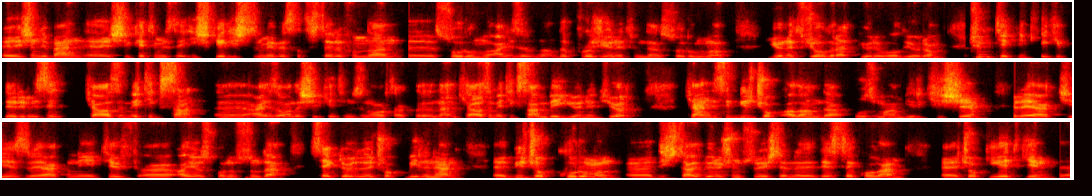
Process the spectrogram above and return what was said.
E, şimdi ben e, şirketimizde iş geliştirme ve satış tarafından e, sorumlu, aynı zamanda da proje yönetiminden sorumlu yönetici olarak görev alıyorum. Tüm teknik ekiplerimizi Kazım Etiksan, e, aynı zamanda şirketimizin ortaklarından Kazım Etiksan Bey yönetiyor. Kendisi birçok alanda uzman bir kişi. React.js, React Native, e, iOS konusunda sektörde de çok bilinen e, birçok kurumun dijital dönüşüm süreçlerine de destek olan e, çok yetkin e,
